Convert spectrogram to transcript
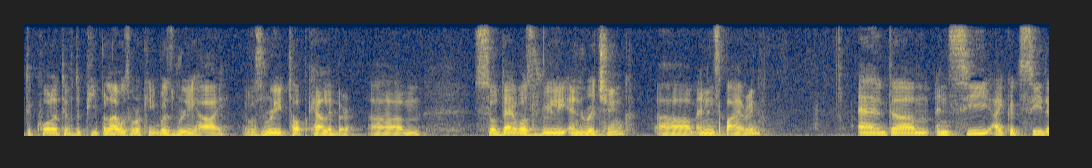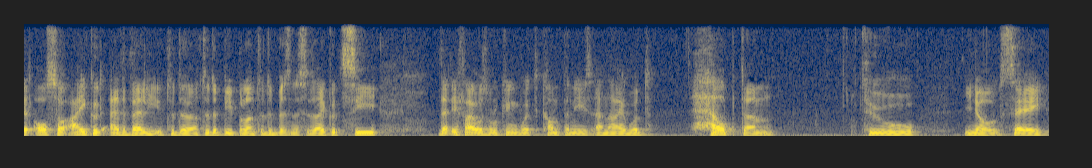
the quality of the people I was working with was really high. It was really top caliber. Um, so that was really enriching um, and inspiring. And um, and see, I could see that also I could add value to the to the people and to the businesses. I could see that if I was working with companies and I would help them to, you know, say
